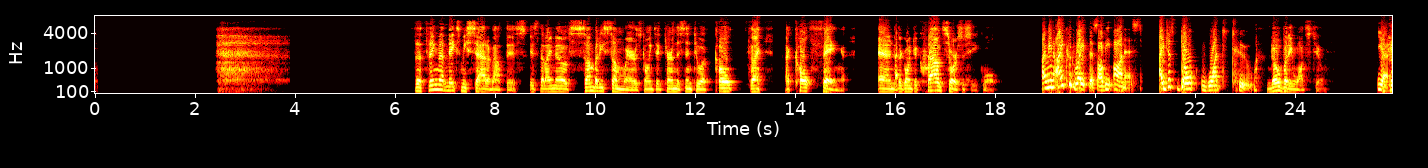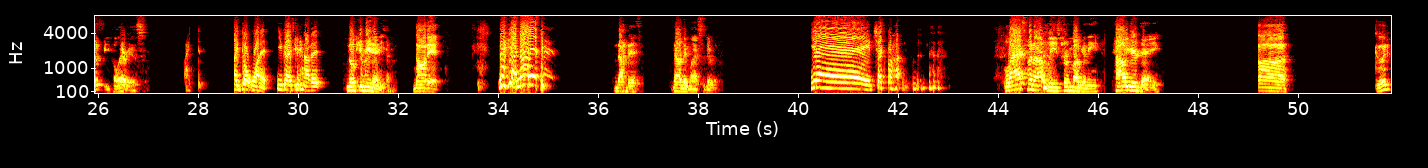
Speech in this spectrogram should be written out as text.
The thing that makes me sad about this is that I know somebody somewhere is going to turn this into a cult thing, a cult thing, and they're going to crowdsource a sequel. I mean, I could write this, I'll be honest. I just don't want to. Nobody wants to. Yes. It could be hilarious. I, I don't want it. You guys can have it. Milk, you read anything. Not it. yeah, not it! Not it. Now Nigma has to do it. Yay! Check behind. Last but not least, from Muggany, how your day? Uh, good.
